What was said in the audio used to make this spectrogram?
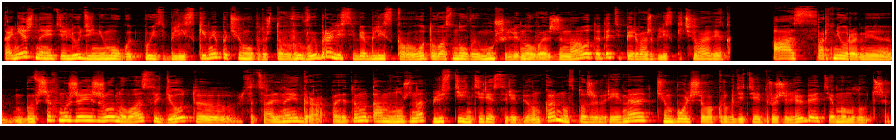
Конечно, эти люди не могут быть близкими. Почему? Потому что вы выбрали себе близкого. Вот у вас новый муж или новая жена. Вот это теперь ваш близкий человек. А с партнерами бывших мужей и жен у вас идет э, социальная игра. Поэтому там нужно блюсти интересы ребенка, но в то же время, чем больше вокруг детей дружелюбия, тем им лучше.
